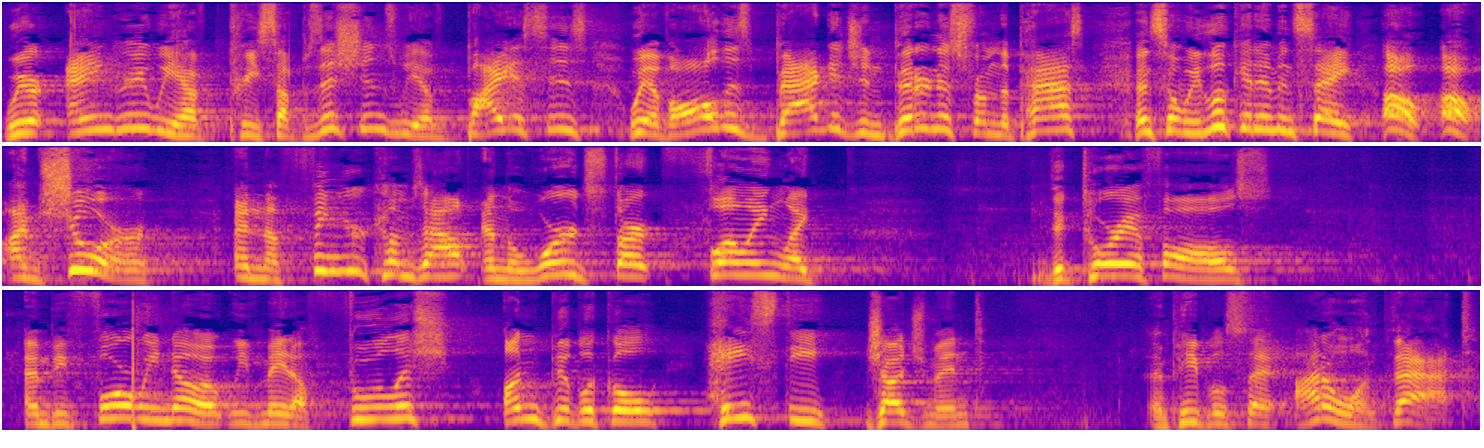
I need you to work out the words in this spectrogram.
We're angry, we have presuppositions, we have biases, we have all this baggage and bitterness from the past. And so we look at him and say, oh, oh, I'm sure. And the finger comes out and the words start flowing like Victoria Falls. And before we know it, we've made a foolish, unbiblical, hasty judgment. And people say, I don't want that.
